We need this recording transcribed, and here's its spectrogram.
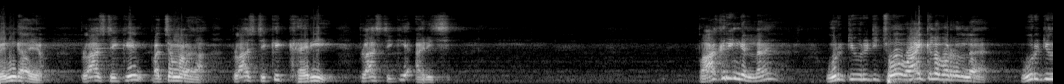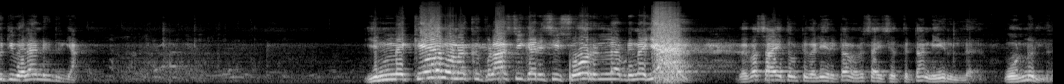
வெங்காயம். பிளாஸ்டிக்கு பச்சை மிளகா. பிளாஸ்டிக்கு கறி. பிளாஸ்டிக்கு அரிசி. பார்க்குறீங்கல்ல உருட்டி உருட்டி சோ வாய்க்கில் வர்றதில்ல உருட்டி உருட்டி விளையாண்டுக்கிட்டு இருக்கான் இன்னைக்கே உனக்கு பிளாஸ்டிக் அரிசி சோறு இல்லை அப்படின்னா ஏன்? விவசாயத்தை விட்டு வெளியேறிட்டா விவசாயி செத்துட்டா நீர் இல்லை. ஒண்ணும் இல்லை.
